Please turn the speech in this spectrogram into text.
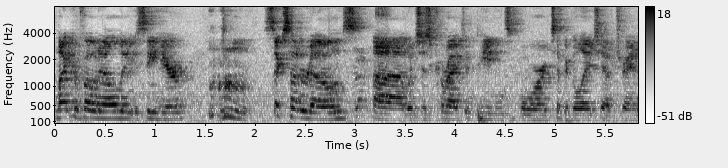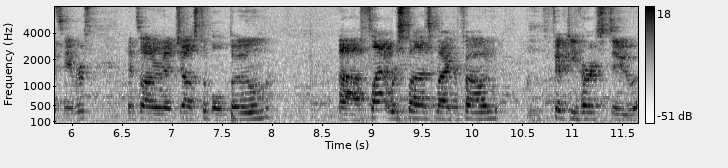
Microphone element you see here, 600 ohms, uh, which is correct impedance for typical HF transceivers. It's on an adjustable boom. Uh, flat response microphone, 50 hertz to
